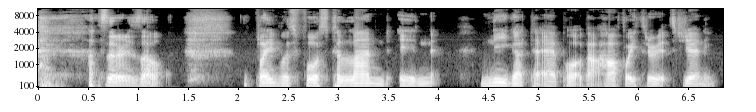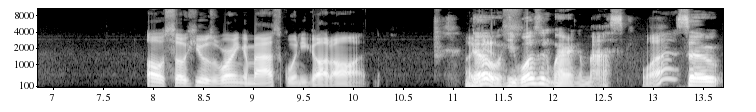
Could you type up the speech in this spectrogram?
as a result, the plane was forced to land in Niigata Airport about halfway through its journey. Oh, so he was wearing a mask when he got on. I no, guess. he wasn't wearing a mask. What? So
